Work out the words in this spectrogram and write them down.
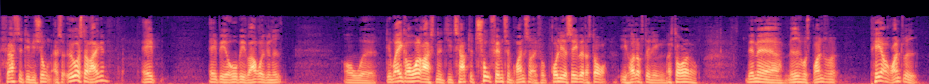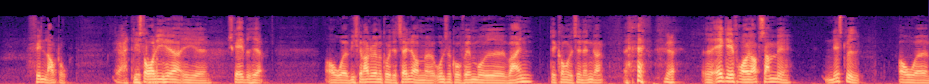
første division, altså øverste række. AB og OB var rykket ned. Og øh, det var ikke overraskende, de tabte 2-5 til Brøndshøj. For prøv lige at se, hvad der står i holdopstillingen. Hvad står der dog? Hvem er med hos Brøndshøj? Per Røntved, Finn Laudrup. Ja, De står lige her i øh, skabet her. Og øh, vi skal nok være med at gå i detaljer om øh, Odense K5 mod øh, Vejen. Det kommer vi til en anden gang. Ja. Øh, AGF røg op sammen med Næstved, og øh,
